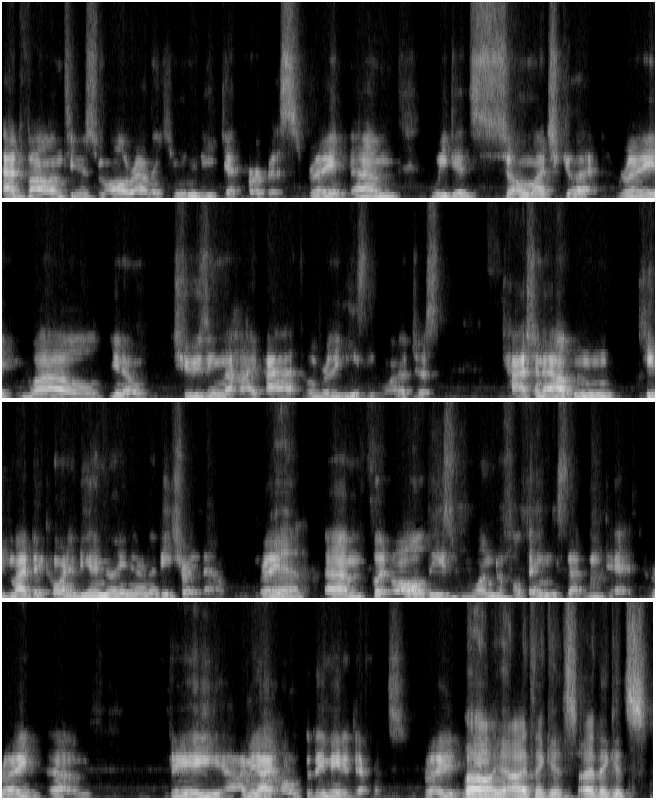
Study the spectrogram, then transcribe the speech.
had volunteers from all around the community get purpose, right? Um, we did so much good, right? While, you know, choosing the high path over the easy one of just cashing out and keeping my Bitcoin and being a millionaire on the beach right now, right? Um, but all these wonderful things that we did, right? Um, they, I mean, I hope that they made a difference, right? Well, yeah, I think it's I think it's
